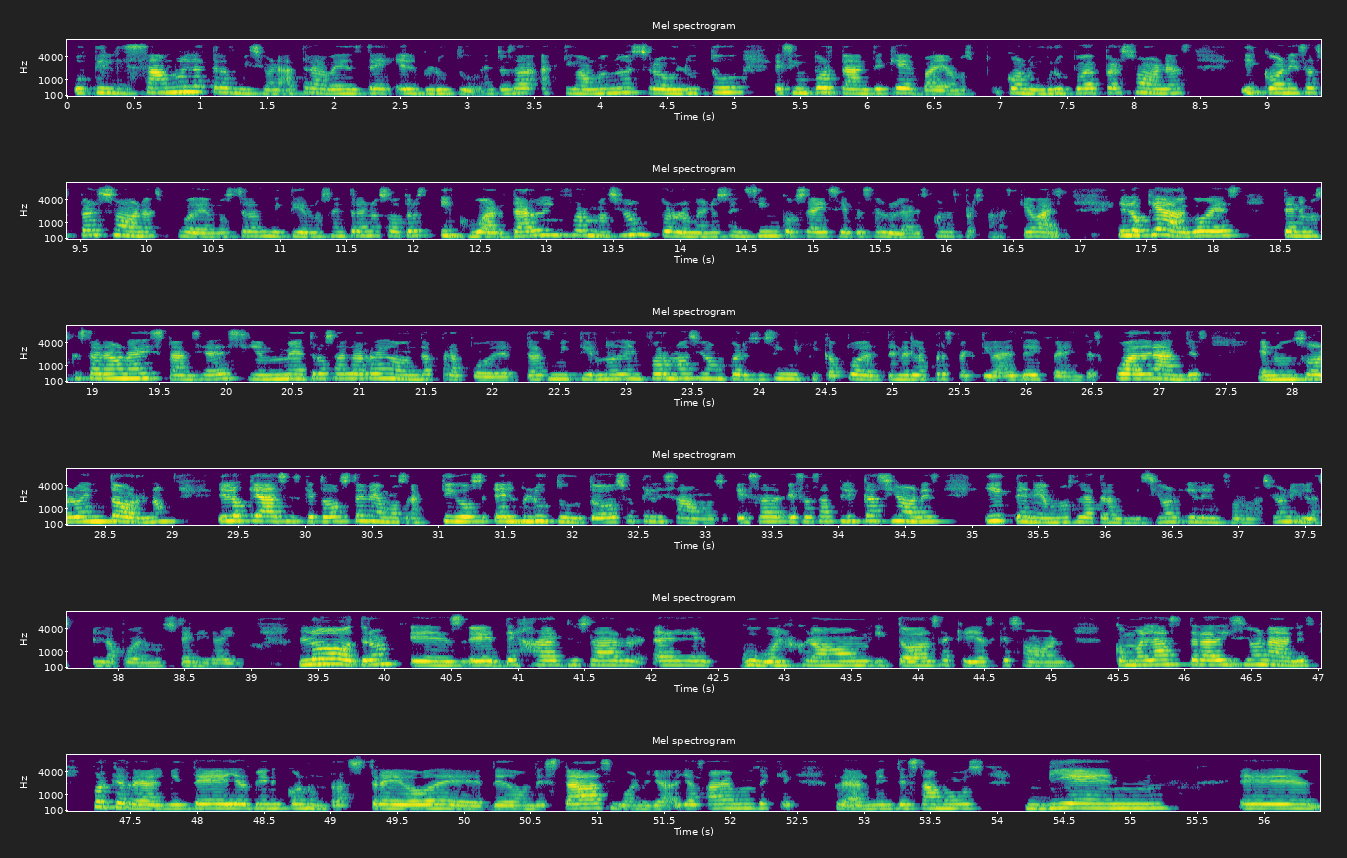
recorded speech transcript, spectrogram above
utilizamos la transmisión a través del el Bluetooth. Entonces activamos nuestro Bluetooth. Es importante que vayamos con un grupo de personas y con esas personas podemos transmitirnos entre nosotros y guardar la información por lo menos en 5, 6, 7 celulares con las personas que vayan. Y lo que hago es, tenemos que estar a una distancia de 100 metros a la redonda para poder transmitirnos la información, pero eso significa poder tener la perspectiva desde diferentes cuadrantes en un solo entorno. Y lo que hace que todos tenemos activos el Bluetooth, todos utilizamos esas aplicaciones y tenemos la transmisión y la información y la podemos tener ahí. Lo otro es eh, dejar de usar eh, Google Chrome y todas aquellas que son como las tradicionales, porque realmente ellas vienen con un rastreo de, de dónde estás y bueno, ya, ya sabemos de que realmente estamos bien... Eh,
